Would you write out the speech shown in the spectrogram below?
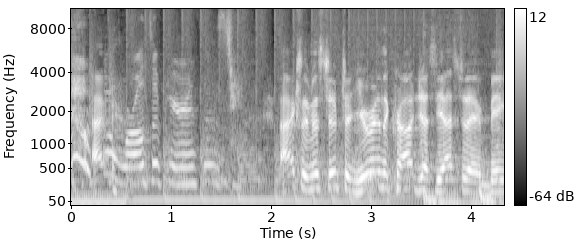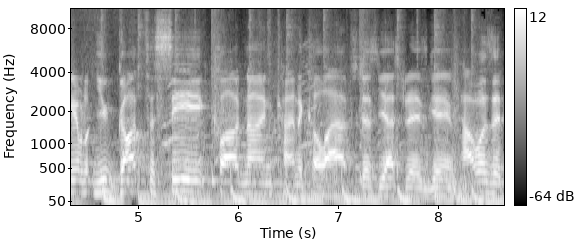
the world's appearances. Actually, Miss Chipchin, you were in the crowd just yesterday, being able to, you got to see Cloud9 kind of collapse just yesterday's game. How was it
